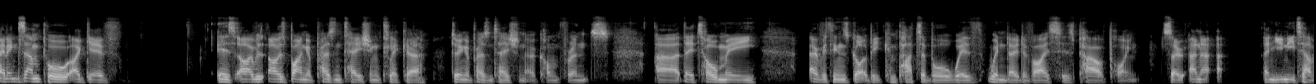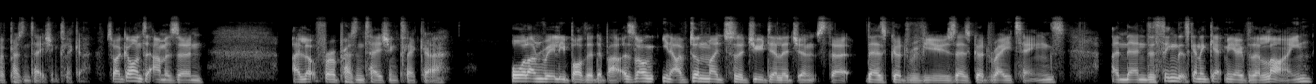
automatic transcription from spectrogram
an example i give is I was I was buying a presentation clicker, doing a presentation at a conference. Uh, they told me everything's got to be compatible with Windows devices, PowerPoint. So and uh, and you need to have a presentation clicker. So I go onto Amazon, I look for a presentation clicker, all I'm really bothered about, as long you know, I've done my sort of due diligence that there's good reviews, there's good ratings, and then the thing that's going to get me over the line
